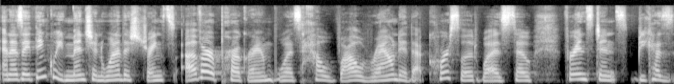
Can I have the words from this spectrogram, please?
And as I think we've mentioned, one of the strengths of our program was how well rounded that course load was. So, for instance, because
